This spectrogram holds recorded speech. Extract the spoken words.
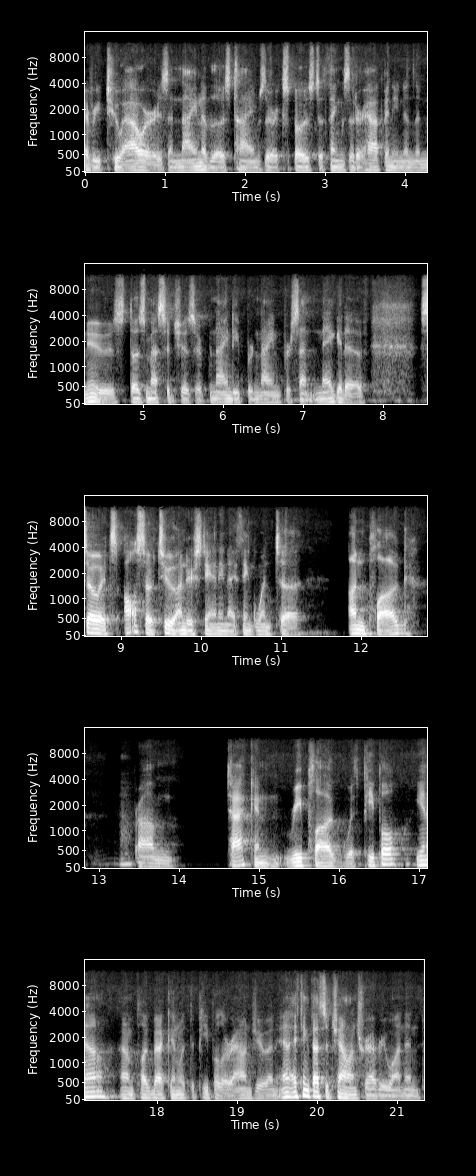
every two hours and nine of those times they're exposed to things that are happening in the news those messages are 99% negative. So it's also too understanding i think when to unplug from tech and replug with people you know plug back in with the people around you. And, and i think that's a challenge for everyone. And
